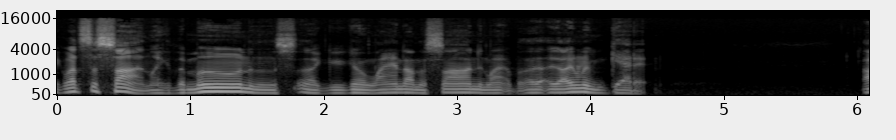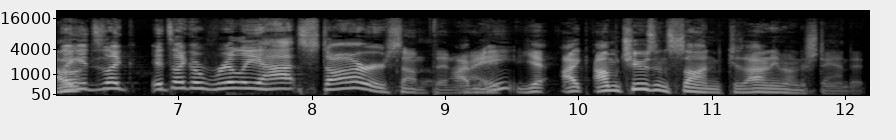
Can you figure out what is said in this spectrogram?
Like, what's the sun? Like the moon, and the, like you're gonna land on the sun, and land, I don't even get it. I Like it's like it's like a really hot star or something, I right? mean, yeah, I, I'm choosing sun because I don't even understand it.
